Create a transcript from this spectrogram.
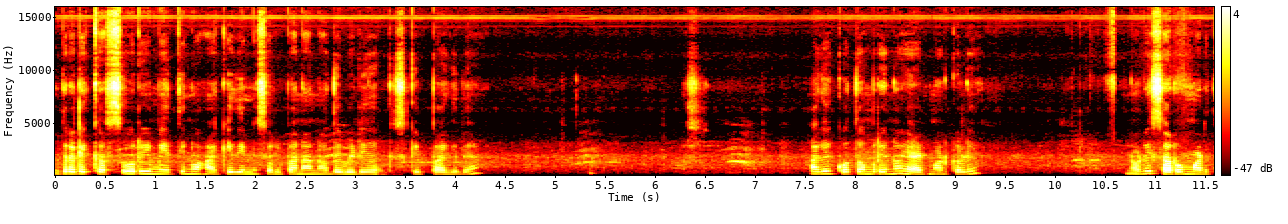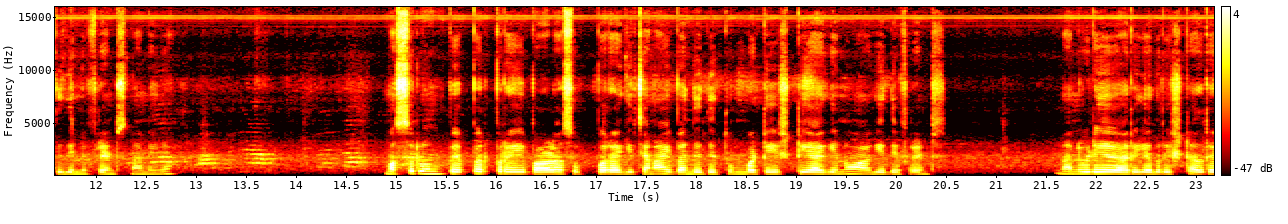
ಇದರಲ್ಲಿ ಕಸೂರಿ ಮೇಥಿನೂ ಹಾಕಿದ್ದೀನಿ. ಸ್ವಲ್ಪ ನಾನು ಅದು ವಿಡಿಯೋ ಸ್ಕಿಪ್ ಆಗಿದೆ. ಹಾಗೆ ಕೊತ್ತಂಬರಿನೂ ಆ್ಯಡ್ ಮಾಡ್ಕೊಳ್ಳಿ. ನೋಡಿ ಸರ್ವ್ ಮಾಡ್ತಿದ್ದೀನಿ ಫ್ರೆಂಡ್ಸ್ ನಾನೀಗ. ಮಶ್ರೂಮ್ ಪೆಪ್ಪರ್ ಫ್ರೈ ಭಾಳ ಸೂಪರಾಗಿ ಚೆನ್ನಾಗಿ ಬಂದಿದೆ. ತುಂಬ ಟೇಸ್ಟಿಯಾಗಿಯೂ ಆಗಿದೆ ಫ್ರೆಂಡ್ಸ್ ನನ್ನ ವಿಡಿಯೋ ಯಾರಿಗಾದರೂ ಇಷ್ಟ ಆದರೆ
